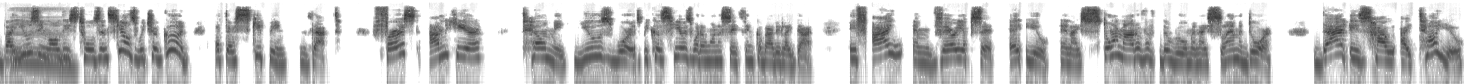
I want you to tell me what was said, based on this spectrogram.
by mm. using all these mm. tools and skills, which are good, but they're skipping that. First, I'm here. Tell me, use words, because here's what I want to say. Think about it like that. If I am very upset at you and I storm out of the room and I slam a door, that is how I tell you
